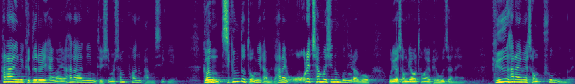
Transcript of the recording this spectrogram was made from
하나님이 그들을 향하여 하나님 되심을 선포하는 방식이에요. 그건 지금도 동일합니다. 하나님 오래 참으시는 분이라고 우리가 성경을 통하여 배우잖아요. 그 하나님의 성품인 거예요.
